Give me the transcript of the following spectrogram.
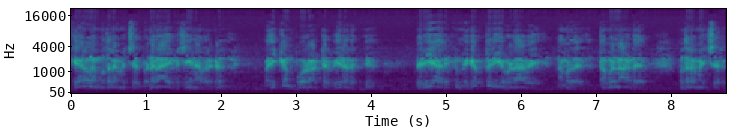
கேரள முதலமைச்சர் பினராயி விஜயன் அவர்கள் வைக்கம் போராட்ட வீரருக்கு பெரியாருக்கு மிகப்பெரிய விழாவை நமது தமிழ்நாடு முதலமைச்சர்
